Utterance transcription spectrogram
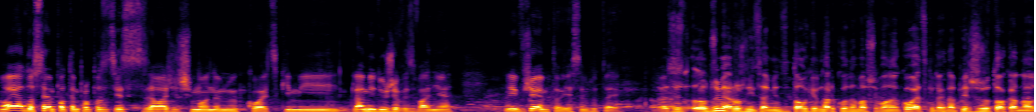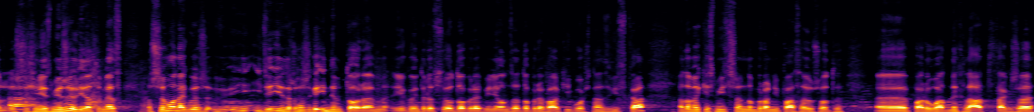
no a ja dostałem potem propozycję z załatwić Szymonem Kołeckim i dla mnie duże wyzwanie. No i wziąłem to, jestem tutaj. No jest, olbrzymia różnica między Tomkiem Narkunem a Szymonem Kołeckim, tak na pierwszy rzut oka, no, jeszcze się nie zmierzyli, natomiast no, Szymon jakby idzie troszeczkę innym torem, jego interesują dobre pieniądze, dobre walki, głośne nazwiska, a Tomek jest mistrzem, no broni pasa już od e, paru ładnych lat, także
